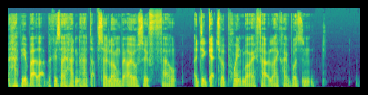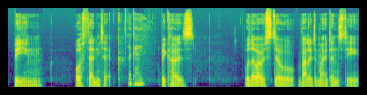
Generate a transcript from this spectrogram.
happy about that because I hadn't had that for so long. But I also felt I did get to a point where I felt like I wasn't being authentic Okay. because although I was still valid in my identity,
